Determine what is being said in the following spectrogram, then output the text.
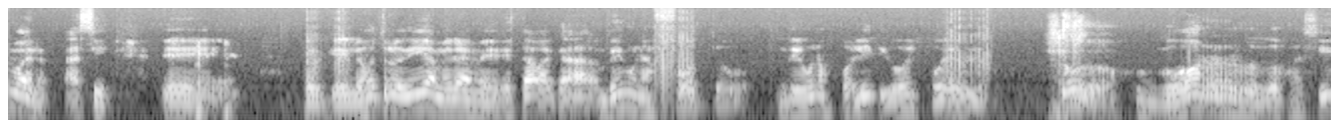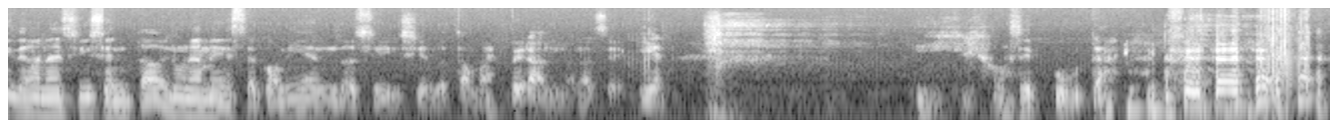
Bueno, así. Eh, porque los otros días, mira, estaba acá, veo una foto de unos políticos del pueblo, todos gordos, así, te van a decir sentados en una mesa comiendo, así, diciendo, estamos esperando, no sé quién. Hijos de puta.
